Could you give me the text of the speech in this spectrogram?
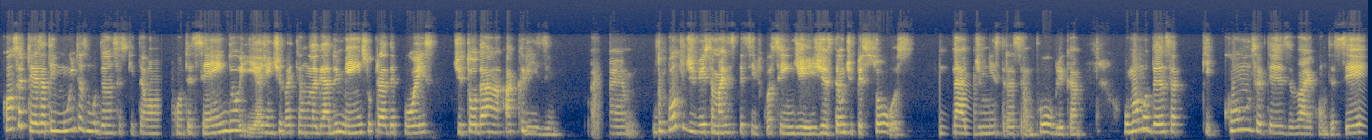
Com certeza, tem muitas mudanças que estão acontecendo e a gente vai ter um legado imenso para depois de toda a crise. É, do ponto de vista mais específico, assim, de gestão de pessoas na administração pública, uma mudança que com certeza vai acontecer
